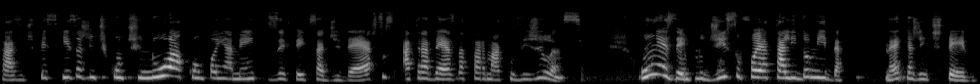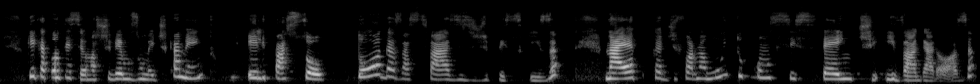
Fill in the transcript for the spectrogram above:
fase de pesquisa, a gente continua o acompanhamento dos efeitos adversos através da farmacovigilância. Um exemplo disso foi a talidomida, né, que a gente teve. O que, que aconteceu? Nós tivemos um medicamento, ele passou todas as fases de pesquisa, na época de forma muito consistente e vagarosa.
